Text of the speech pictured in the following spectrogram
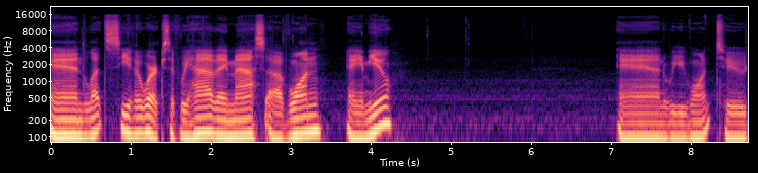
And let's see if it works. If we have a mass of 1 AMU, and we want to,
